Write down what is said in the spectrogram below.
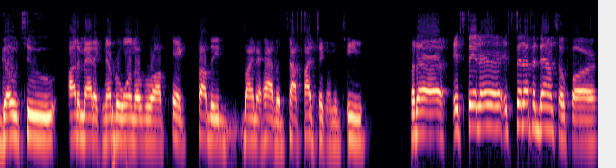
go-to automatic number one overall pick. Probably might not have a top five pick on the team, but uh, it's been uh, it's been up and down so far.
